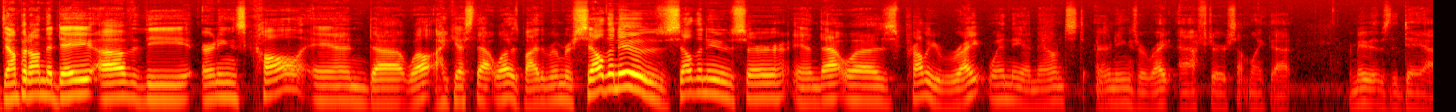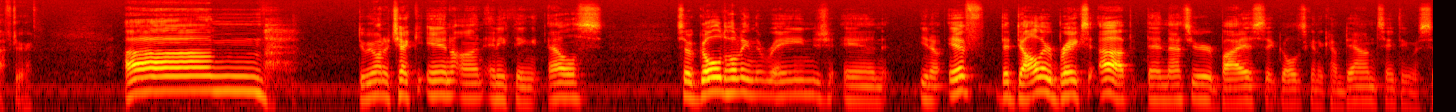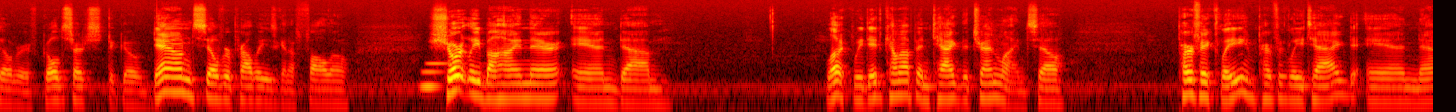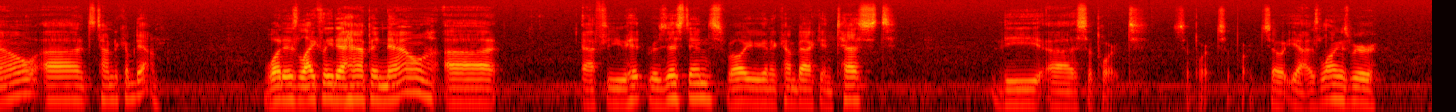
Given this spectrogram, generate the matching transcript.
dump it on the day of the earnings call. And, uh, well, I guess that was buy the rumor, sell the news, sell the news, sir. And that was probably right when they announced earnings or right after, something like that. Or maybe it was the day after. Um, do we want to check in on anything else? So gold holding the range and you know, if the dollar breaks up, then that's your bias that gold is going to come down. Same thing with silver. If gold starts to go down, silver probably is going to follow shortly behind there. And um, look, we did come up and tag the trend line. So perfectly, perfectly tagged. And now uh, it's time to come down. What is likely to happen now? Uh, after you hit resistance, well, you're going to come back and test the uh, support, support, support. So yeah, as long as we're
